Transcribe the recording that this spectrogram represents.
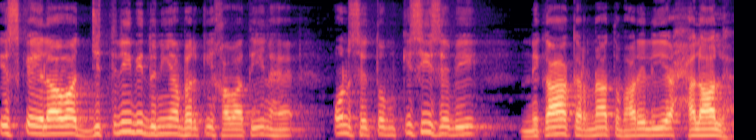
اس کے علاوہ جتنی بھی دنیا بھر کی خواتین ہیں، ان سے تم کسی سے بھی نکاح کرنا تمہارے لیے حلال ہے۔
